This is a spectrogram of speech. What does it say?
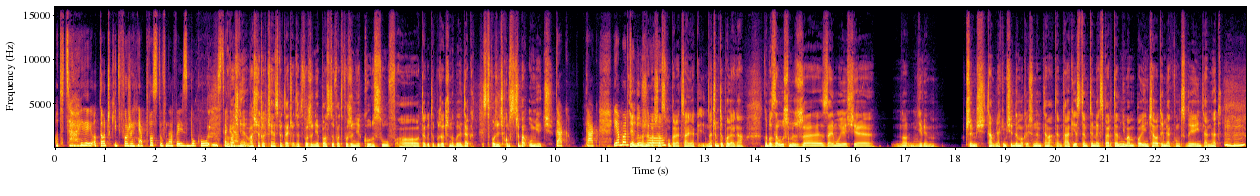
od całej tej otoczki tworzenia postów na Facebooku i Instagramie. No właśnie, właśnie to chciałem spytać, o to tworzenie postów, o tworzenie kursów, o, tego typu rzeczy, no bo jednak stworzyć kurs trzeba umieć. Tak, tak. Ja bardzo Jak dużo... wygląda wasza współpraca? Jak, na czym to polega? No bo załóżmy, że zajmuje się, no nie wiem, czymś tam, jakimś jednym określonym tematem, tak? Jestem tym ekspertem, nie mam pojęcia o tym, jak funkcjonuje internet. Mhm.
